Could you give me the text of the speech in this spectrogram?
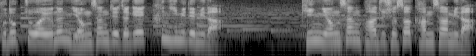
구독, 좋아요는 영상 제작에 큰 힘이 됩니다. 긴 영상 봐주셔서 감사합니다.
